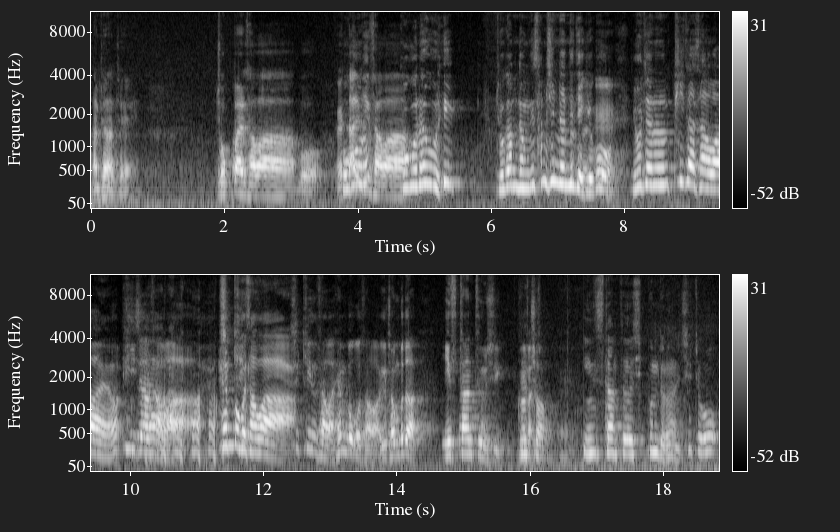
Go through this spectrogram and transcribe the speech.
남편한테 족발 사와 뭐 예? 딸기 사와 그거는 우리 조 감독님 30년 전 얘기고 네. 요새는 피자 사와예요. 피자 사와, 햄버거 치킨, 사와. 치킨 사와, 햄버거 사와. 이거 전부 다 인스턴트 음식. 그렇죠. 네. 인스턴트 식품들은 실제로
